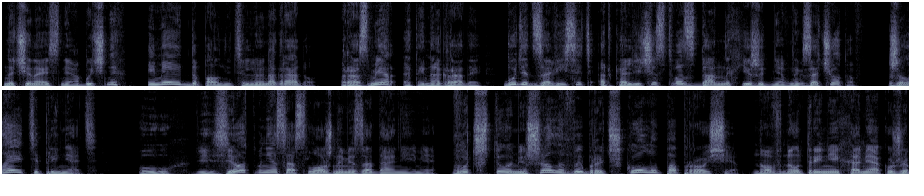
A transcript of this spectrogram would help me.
начиная с необычных, имеют дополнительную награду. Размер этой награды будет зависеть от количества сданных ежедневных зачетов. Желаете принять? Ух, везет мне со сложными заданиями. Вот что мешало выбрать школу попроще. Но внутренний хомяк уже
